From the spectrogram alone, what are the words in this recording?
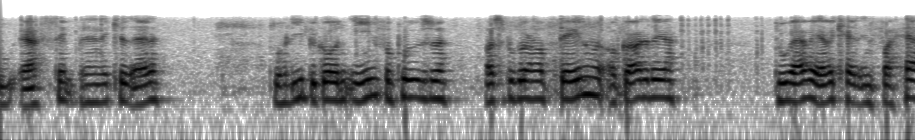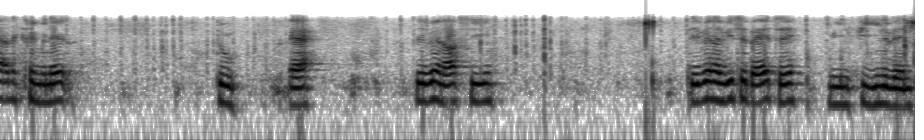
Du er simpelthen ikke ked af det. Du har lige begået den ene forbrydelse, og så begynder du at dale med og gøre det der. Du er, hvad jeg vil kalde en forhærdet kriminel. Du. Ja. Det vil jeg nok sige. Det vender vi tilbage til, min fine ven.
